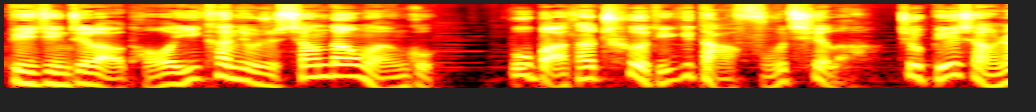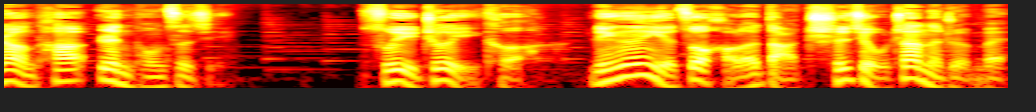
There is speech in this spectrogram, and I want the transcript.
毕竟这老头一看就是相当顽固，不把他彻底给打服气了，就别想让他认同自己。所以这一刻，林恩也做好了打持久战的准备。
